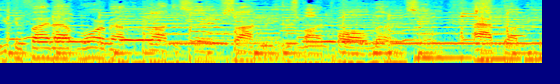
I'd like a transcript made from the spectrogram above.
You can find out more about the plot to save Socrates by Paul Levinson at the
